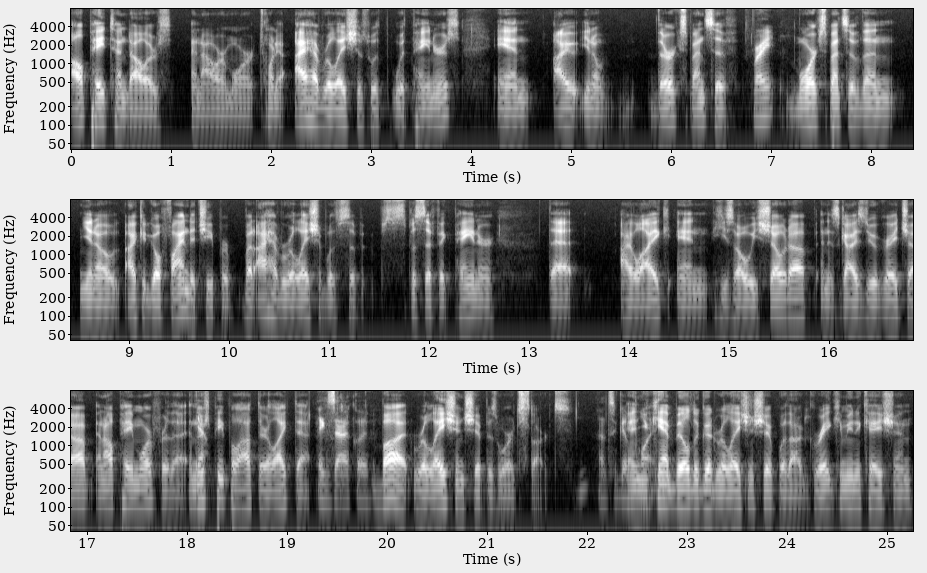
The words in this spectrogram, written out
I'll pay ten dollars an hour more, twenty. I have relationships with with painters, and I you know they're expensive, Right. more expensive than you know I could go find a cheaper. But I have a relationship with a specific painter that I like, and he's always showed up, and his guys do a great job, and I'll pay more for that. And Yeah. there's people out there like that. Exactly. But relationship is where it starts, That's a good and point. you can't build a good relationship without great communication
